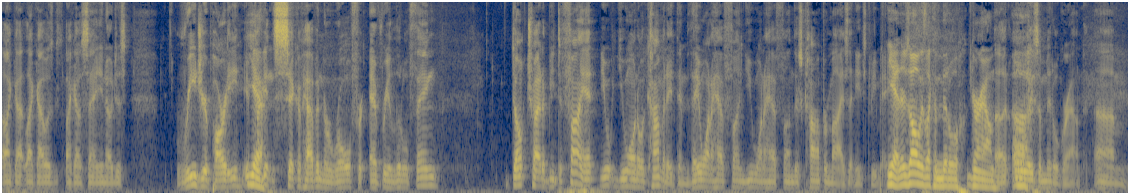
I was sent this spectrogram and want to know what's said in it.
like I, like I was like I was saying, you know, just read your party. If Yeah. they're getting sick of having to roll for every little thing, don't try to be defiant. You you want to accommodate them. They want to have fun. You want to have fun. There's compromise that needs to be made. Yeah, there's always like a middle ground. Uh, always a middle ground. Um,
